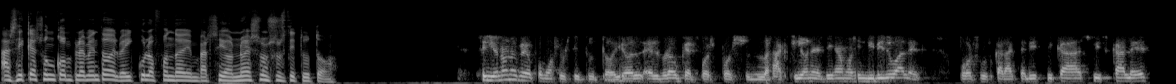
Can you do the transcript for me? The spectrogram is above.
Así que es un complemento del vehículo fondo de inversión, no es un sustituto. Sí, yo no lo veo como sustituto. Yo el, broker, pues, pues las acciones, digamos, individuales, por sus características fiscales,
